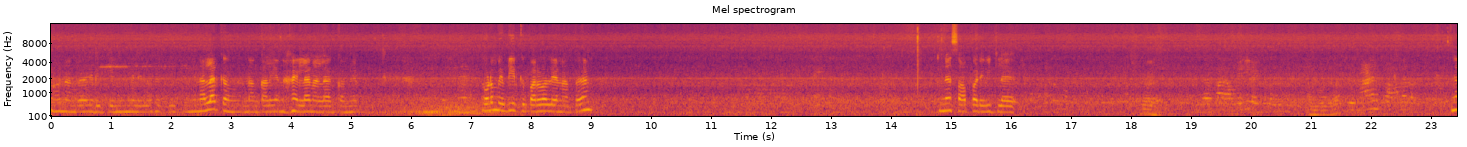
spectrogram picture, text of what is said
ஆ நன்றாக இருக்கேன் நீங்கள் எல்லாம் எப்படி இருக்கீங்க? நல்லா இருக்காங்க நான் கலையண்ணா. எல்லாம் நல்லா இருக்காங்க. உடம்பு எப்படி இருக்கு? பரவாயில்லையாண்ணா இப்போ? என்ன சாப்பாடு வீட்டில் என்ன?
